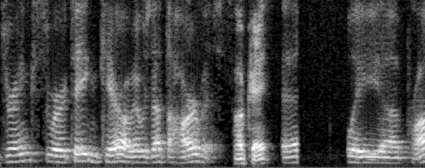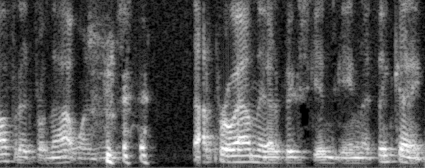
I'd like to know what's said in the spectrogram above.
drinks were taken care of. It was at the Harvest. Okay. And really uh, profited from that one. that pro am, they had a big skins game, and I think I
